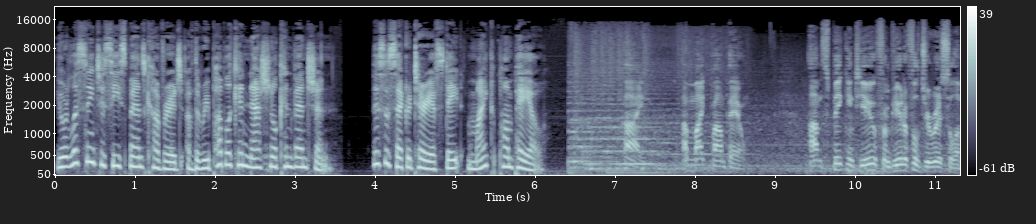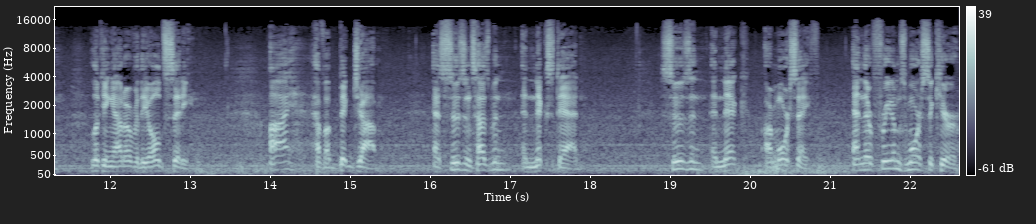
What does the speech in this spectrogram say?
You're listening to C SPAN's coverage of the Republican National Convention. This is Secretary of State Mike Pompeo. Hi, I'm Mike Pompeo. I'm speaking to you from beautiful Jerusalem, looking out over the old city. I have a big job as Susan's husband and Nick's dad. Susan and Nick are more safe, and their freedom's more secure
